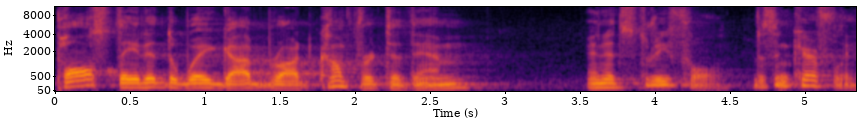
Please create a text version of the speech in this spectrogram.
Paul stated the way God brought comfort to them, and it's threefold. Listen carefully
